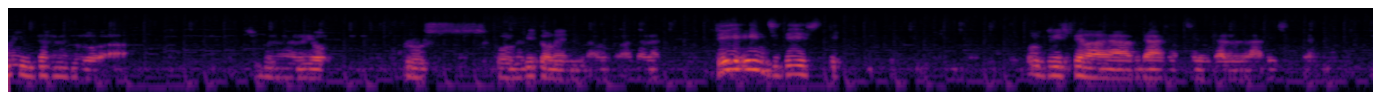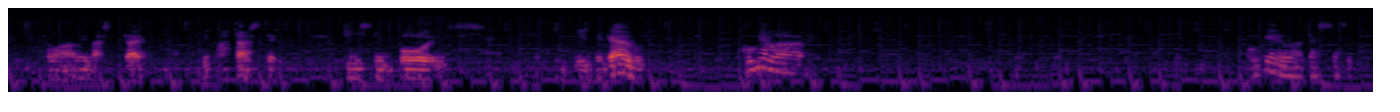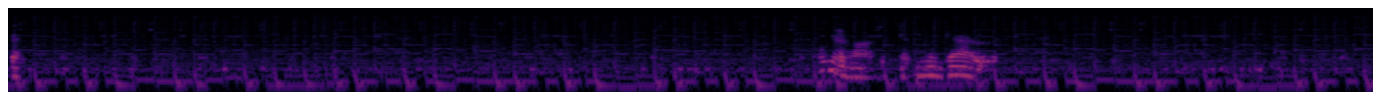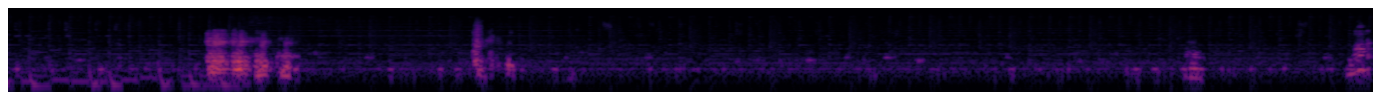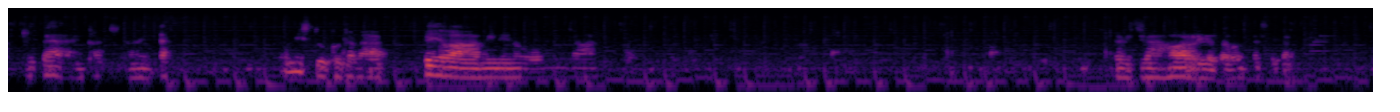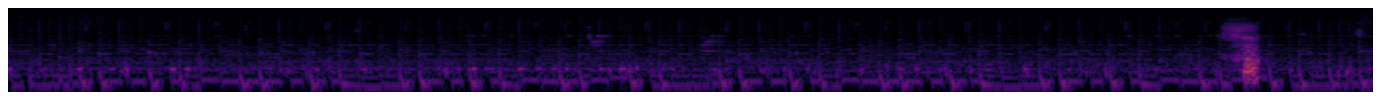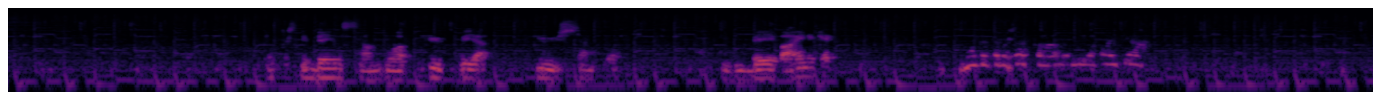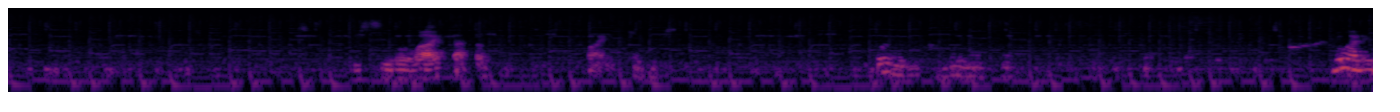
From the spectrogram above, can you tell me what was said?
Niin, tervetuloa. Super Mario Bros. 35 alkaa tällä ensi-testi. 35 pelaajaa pitää sen selvitellä läpi sitten. Omaa viimasta tai tipahtaa sitten kiskin pois. Ilta käy, mutta kokeillaan kokeillaan tässä sitten että miten käy. Lakki päähän katsotaan, että onnistuuko tämä pelaaminen ollenkaan. Tarvitsi vähän harjoitella tästä katsotaan. Toivottavasti on tuo hyppy ja Yssä on tuo B-painike. Muuten tämä saattaa olla liian vaikeaa. Vissiin voi laittaa ton painikkeen. Toinen Nuori.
